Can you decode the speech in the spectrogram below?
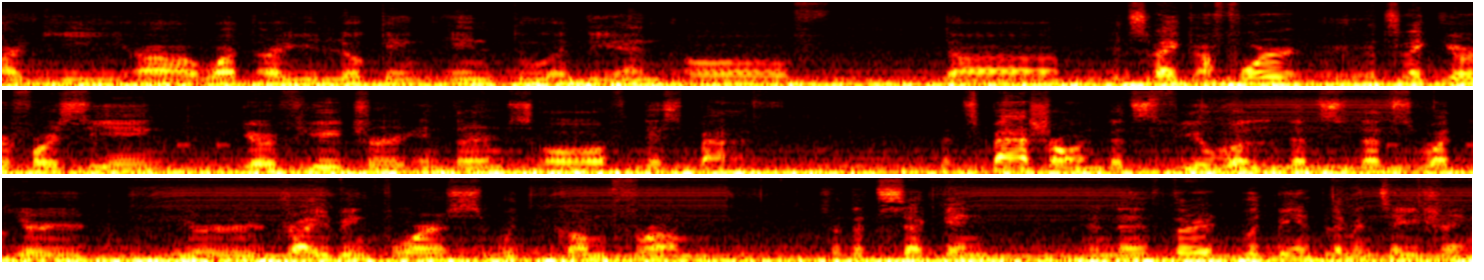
are the uh, what are you looking into at the end of the? It's like a for. It's like you're foreseeing your future in terms of this path. That's passion. That's fuel. That's that's what your your driving force would come from. So that second and then third would be implementation.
